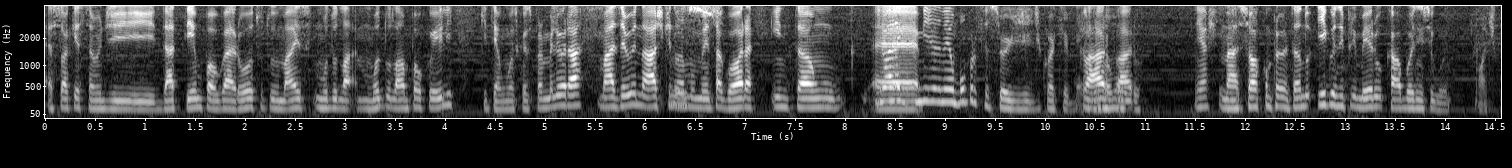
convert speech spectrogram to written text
É só questão de dar tempo ao garoto e tudo mais, modular, modular um pouco ele, que tem algumas coisas pra melhorar. Mas eu ainda acho que não é o Isso. momento agora, então. E o Alex É, Smith também é um bom professor de, de quarterback. claro, Vamos- claro. Eu acho que Mas sim. só complementando, Eagles em primeiro, Cowboys em segundo. Ótimo.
